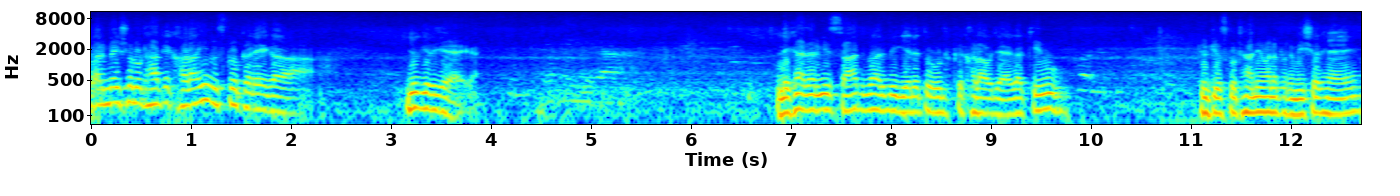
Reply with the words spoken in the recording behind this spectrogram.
परमेश्वर उठा के खड़ा ही उसको करेगा, जो गिर जाएगा। लिखा धर्मी, सात बार भी गिरे तो उठ के खड़ा हो जाएगा। क्यों? क्योंकि उसको उठाने वाला परमेश्वर है।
